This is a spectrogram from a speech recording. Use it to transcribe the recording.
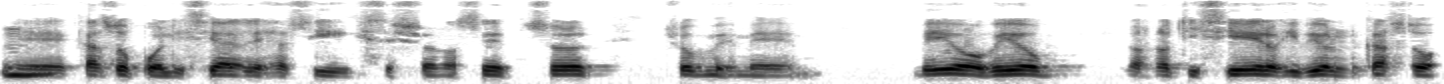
eh, casos policiales así, yo no sé, yo, yo me, me, veo, veo los noticieros y veo el caso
